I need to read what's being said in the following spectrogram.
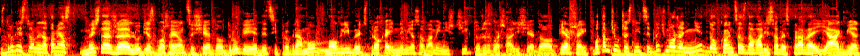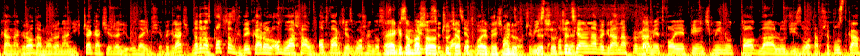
Z drugiej strony natomiast myślę, że ludzie zgłaszający się do drugiej edycji programu mogli być trochę innymi osobami niż ci, którzy zgłaszali się do pierwszej. Bo tamci uczestnicy być może nie do końca zdawali sobie sprawę, jak wielka nagroda może na nich czekać, jeżeli uda im się wygrać. Natomiast podczas gdy Karol ogłaszał otwarcie zgłoszeń do sezonu jakie są drugiego, wasze odczucia sytuacja po była twoje już 5 bardzo minut? Oczywista. Pierwszy odcinek. Potencjalna wygrana w programie Twoje 5 minut to dla ludzi złota przepustka,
